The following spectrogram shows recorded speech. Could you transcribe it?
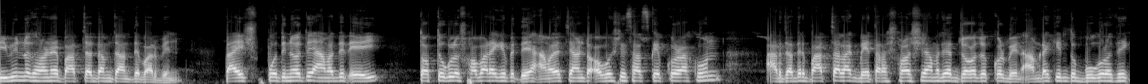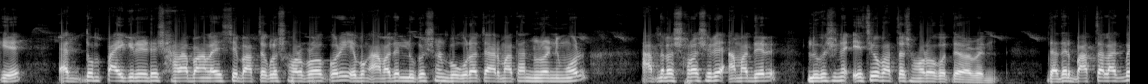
বিভিন্ন ধরনের বাচ্চার দাম জানতে পারবেন। তাই প্রতিনিয়তই আমাদের এই তথ্যগুলো সবার আগে পেতে আমাদের চ্যানেলটা অবশ্যই সাবস্ক্রাইব করে রাখুন। আর যাদের বাচ্চা লাগবে, তারা সরাসরি আমাদের যোগাযোগ করবেন। আমরা কিন্তু বগুড়া থেকে একদম পাইকারি রেটে সারা বাংলাদেশে বাচ্চাগুলো সরবরাহ করি এবং আমাদের লোকেশন বগুড়া চার মাথা নুরানি মোড়। আপনারা সরাসরি আমাদের লোকেশনে এসেও বাচ্চা সংগ্রহ করতে পারবেন। যাদের বাচ্চা লাগবে,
